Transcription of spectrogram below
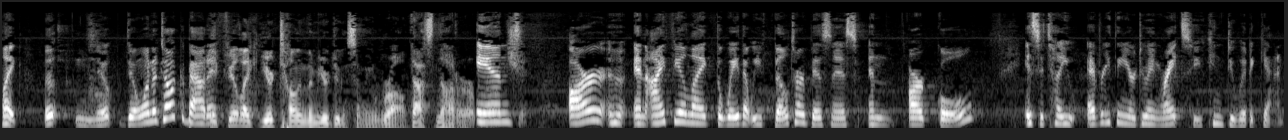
like, "Uh, "Nope, don't want to talk about it." they feel like you're telling them you're doing something wrong. That's not our approach. And our and I feel like the way that we've built our business and our goal is to tell you everything you're doing right, so you can do it again.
